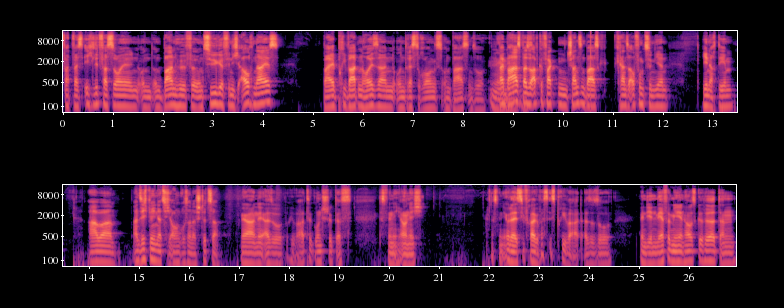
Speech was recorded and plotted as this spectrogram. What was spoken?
was weiß ich, Litfaßsäulen und, und Bahnhöfe und Züge finde ich auch nice. Bei privaten Häusern und Restaurants und Bars und so. Nee, bei nee. Bars, bei so abgefuckten Schanzenbars kann es auch funktionieren. Je nachdem. Aber an sich bin ich natürlich auch ein großer Unterstützer. Ja, nee, also private Grundstück, das, das finde ich auch nicht. Das finde ich, oder ist die Frage, was ist privat? Also so, wenn dir ein Mehrfamilienhaus gehört, dann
